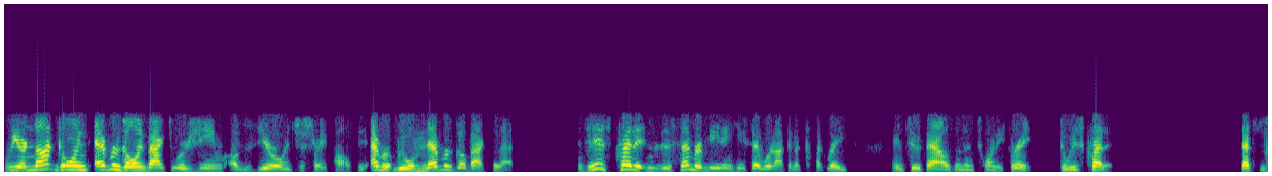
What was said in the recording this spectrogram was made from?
we are not going ever going back to a regime of zero interest rate policy ever. We will never go back to that. And to his credit, in the December meeting, he said we're not going to cut rates in 2023. To his credit, that's his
